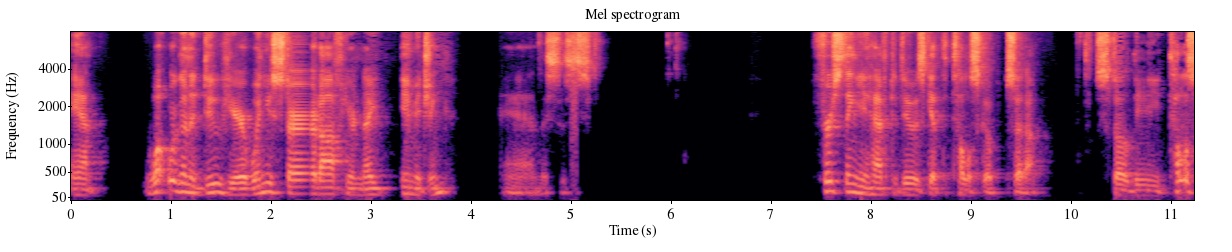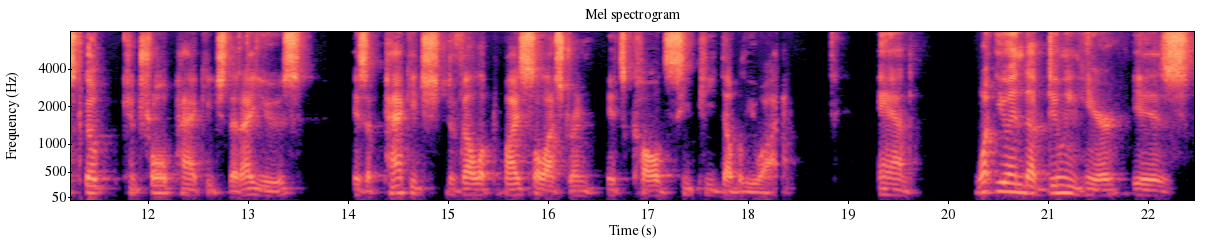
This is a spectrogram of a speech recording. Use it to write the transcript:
And what we're going to do here, when you start off your night imaging, and this is, first thing you have to do is get the telescope set up. So the telescope control package that I use is a package developed by Celestron. It's called CPWI. And what you end up doing here is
